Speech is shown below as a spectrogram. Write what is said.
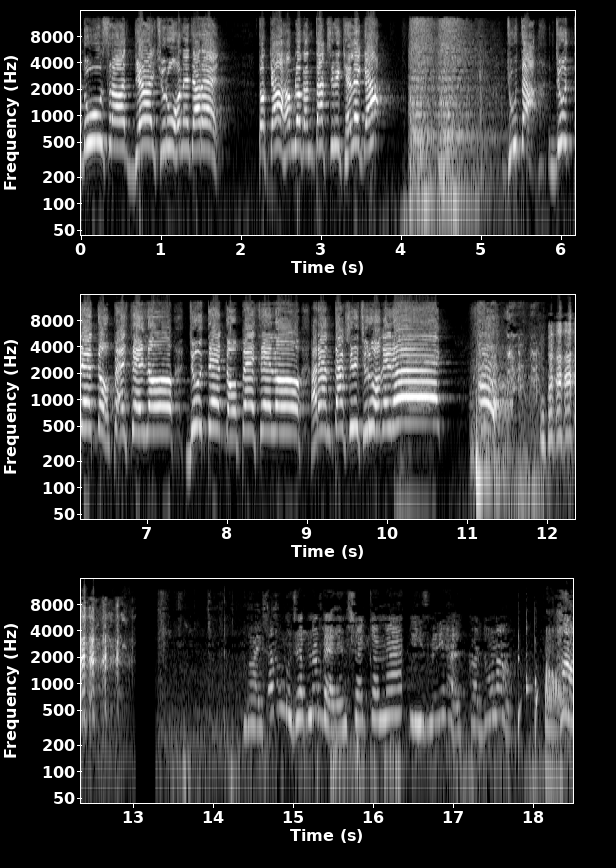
दूसरा अध्याय शुरू होने जा रहा है। तो क्या हम लोग अंताक्षरी खेले क्या? जूता जूते दो पैसे लो जूते दो पैसे लो। अरे अंताक्षरी शुरू हो गई रे! भाई साहब मुझे अपना बैलेंस चेक करना है। प्लीज़ मेरी हेल्प कर दो ना। हाँ।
